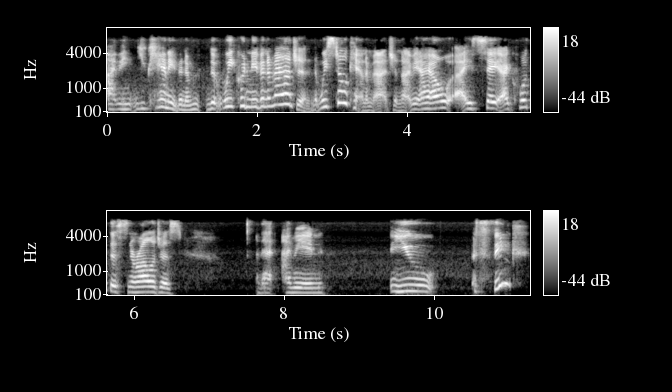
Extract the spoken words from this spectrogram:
I mean, you can't even, that we couldn't even imagine. We still can't imagine. I mean, I, I say, I quote this neurologist that, I mean, you think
